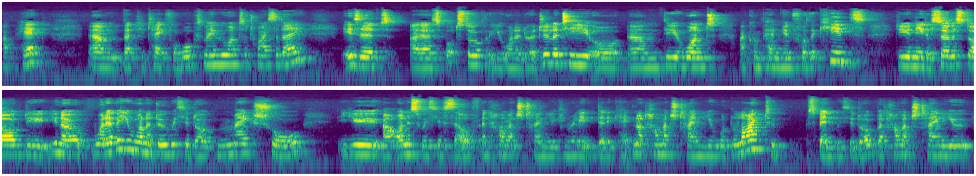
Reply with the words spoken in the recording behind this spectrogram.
a pet um, that you take for walks maybe once or twice a day? Is it a sports dog that you want to do agility or um, do you want a companion for the kids? Do you need a service dog? Do you, you know, whatever you want to do with your dog, make sure you are honest with yourself and how much time you can really dedicate. Not how much time you would like to spend with your dog, but how much time you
